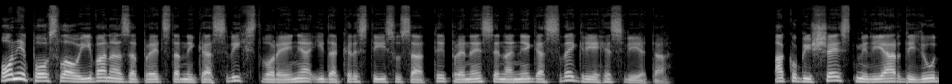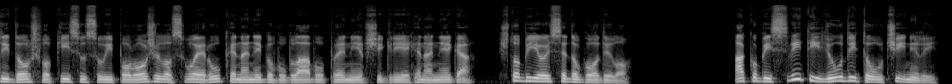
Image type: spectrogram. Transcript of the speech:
On je poslao Ivana za predstavnika svih stvorenja i da krsti Isusa te prenese na njega sve grijehe svijeta. Ako bi šest milijardi ljudi došlo k Isusu i položilo svoje ruke na njegovu glavu prenijevši grijehe na njega, što bi joj se dogodilo? Ako bi svi ti ljudi to učinili,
